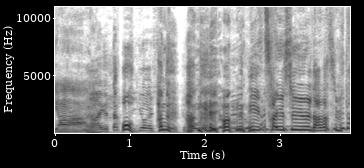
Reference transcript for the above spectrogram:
야. 아 이거 딱 어! 비교할 수 안돼 안돼 형님 살수율 나갔습니다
